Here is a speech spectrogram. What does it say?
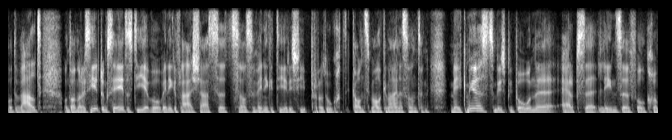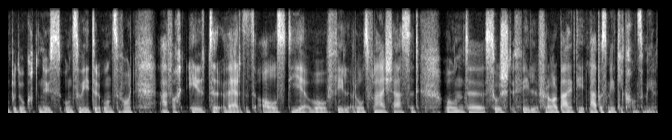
der Welt und analysiert und gesehen, dass die, die weniger Fleisch essen, also weniger tierische Produkte, ganz ganz im Allgemeinen, sondern mehr Gemüse, zum Beispiel Bohnen, Erbsen, Linsen, Vollkornprodukte, Nüsse und so weiter und so fort, einfach älter werden als die, die viel rotes Fleisch essen und äh, sonst viel verarbeitete Lebensmittel konsumieren.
